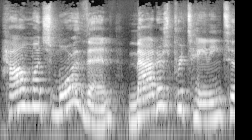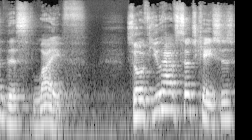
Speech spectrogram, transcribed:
How much more then matters pertaining to this life? So if you have such cases,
